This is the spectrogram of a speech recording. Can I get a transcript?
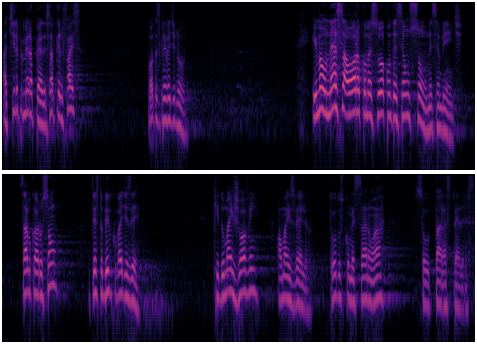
atira a primeira pedra. Sabe o que ele faz? Volta a escrever de novo. Irmão, nessa hora começou a acontecer um som nesse ambiente. Sabe qual era o som? O texto bíblico vai dizer que do mais jovem ao mais velho, todos começaram a soltar as pedras.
